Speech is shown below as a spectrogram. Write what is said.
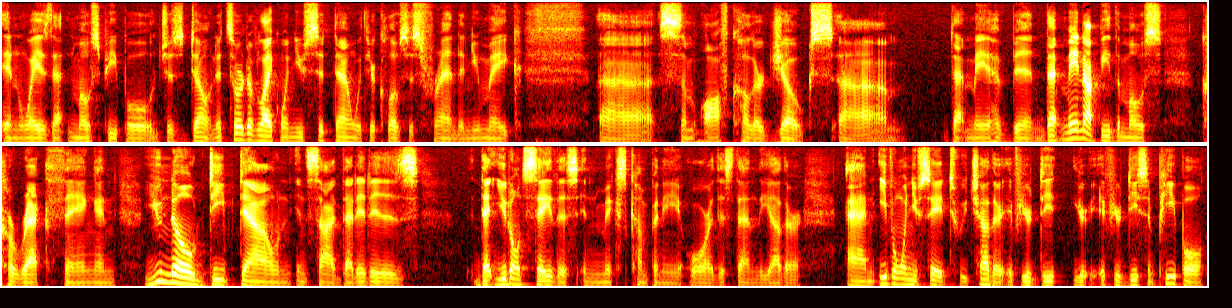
in ways that most people just don't. It's sort of like when you sit down with your closest friend and you make uh, some off-color jokes um, that may have been that may not be the most correct thing, and you know deep down inside that it is that you don't say this in mixed company or this, then the other. And even when you say it to each other, if you're, de- you're if you're decent people,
